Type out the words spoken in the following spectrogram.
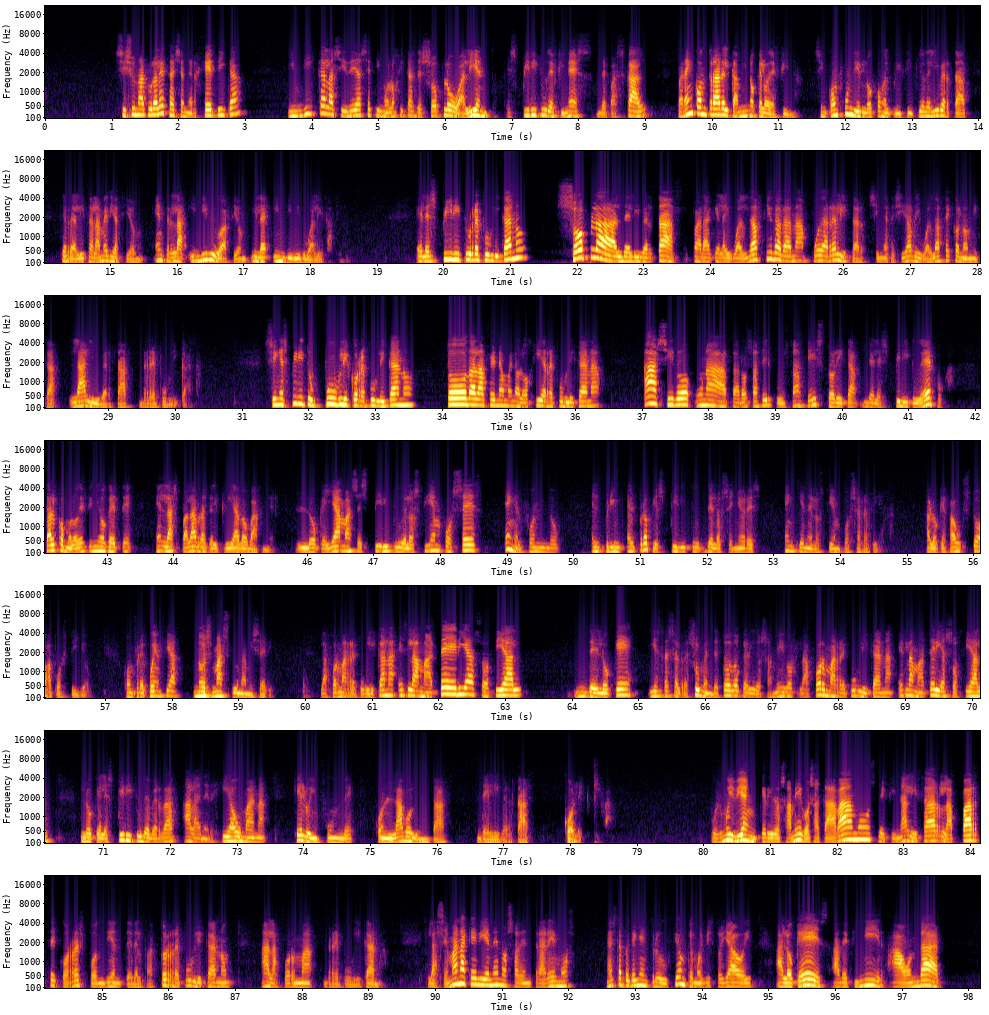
Si su naturaleza es energética, indica las ideas etimológicas de soplo o aliento, espíritu de finés de Pascal, para encontrar el camino que lo defina, sin confundirlo con el principio de libertad que realiza la mediación entre la individuación y la individualización. El espíritu republicano sopla al de libertad para que la igualdad ciudadana pueda realizar, sin necesidad de igualdad económica, la libertad republicana. Sin espíritu público republicano, toda la fenomenología republicana ha sido una azarosa circunstancia histórica del espíritu de época, tal como lo definió Goethe en las palabras del criado Wagner. Lo que llamas espíritu de los tiempos es, en el fondo, el, propio espíritu de los señores en quienes los tiempos se reflejan. A lo que Fausto apostilló. Con frecuencia no es más que una miseria. La forma republicana es la materia social de lo que y este es el resumen de todo, queridos amigos, la forma republicana es la materia social, lo que el espíritu de verdad a la energía humana que lo infunde con la voluntad de libertad colectiva. Pues muy bien, queridos amigos, acabamos de finalizar la parte correspondiente del factor republicano a la forma republicana. La semana que viene nos adentraremos en esta pequeña introducción que hemos visto ya hoy a lo que es, a definir, a ahondar,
